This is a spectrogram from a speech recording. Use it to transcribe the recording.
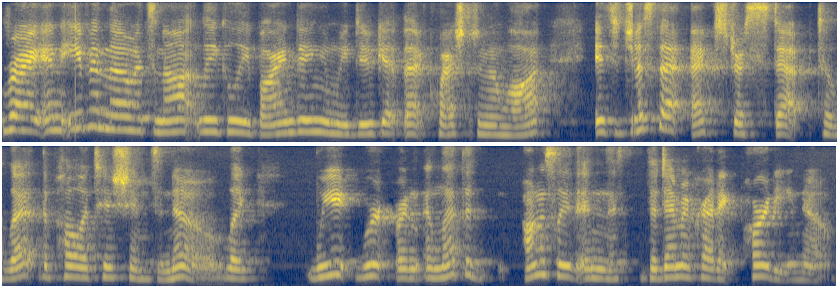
Right. And even though it's not legally binding, and we do get that question a lot, it's just that extra step to let the politicians know, like we we're and let the honestly in the, the democratic party know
